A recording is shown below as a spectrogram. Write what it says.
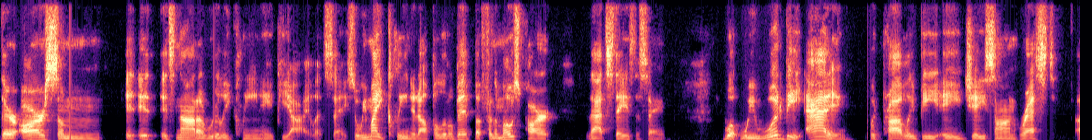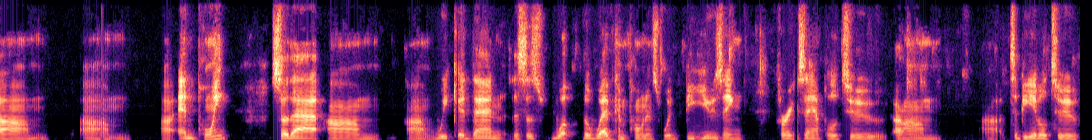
there are some it, it, it's not a really clean API, let's say. So we might clean it up a little bit, but for the most part, that stays the same. What we would be adding would probably be a JSON REST um, um, uh, endpoint so that um, um, we could then, this is what the web components would be using, for example, to um, uh, to be able to,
